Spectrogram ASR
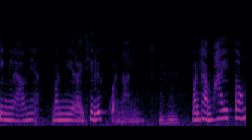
ริง ๆ แล้วเนี่ย มันมีอะไรที่ลึกกว่านั้นอืมมันทำให้ต้อง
